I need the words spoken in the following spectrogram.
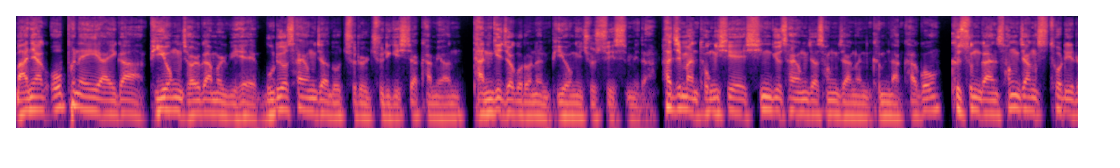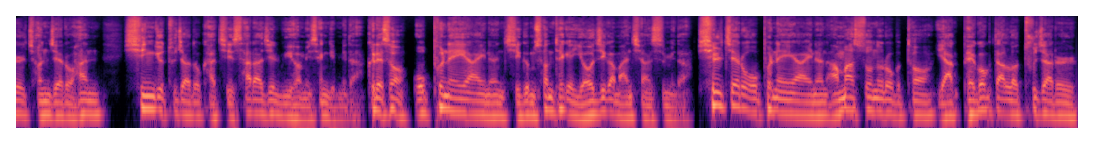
만약 오픈 AI가 비용 절감을 위해 무료 사용자 노출을 줄이기 시작하면 단기적으로는 비용이 줄 수 있습니다. 하지만 동시에 신규 사용자 성장은 급락하고 그 순간 성장 스토리를 전제로 한 신규 투자도 같이 사라질 위험이 생깁니다. 그래서 오픈 AI는 지금 선택의 여지가 많지 않습니다. 실제로 오픈 AI는 아마존 아마존으로부터 약 100억 달러 투자를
